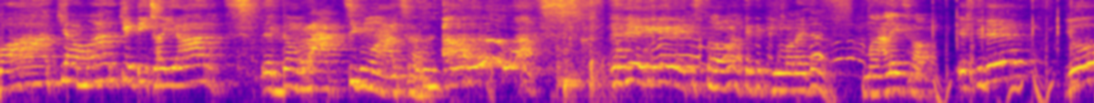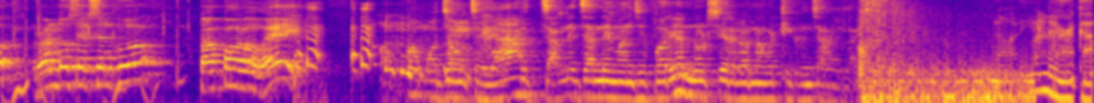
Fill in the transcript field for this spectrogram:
बा क्या माल केटी छ यार। एकदम राचिक माल छ। ए त्यस्तो नगर त्यति फिल्म बनाइज मालै छ। स्टुडेन्ट यो रन्डो सेक्सनको टपर हो है। अब मजा आउँछ यार। जान्ने जान्ने मान्छे पर्यो। नोट सेयर गर्नमा ठिक हुन्छ हामीलाई। America.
